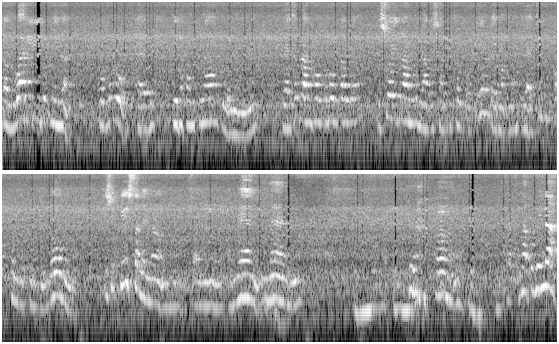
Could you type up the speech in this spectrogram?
pa sila. Nei tuai sina tau tampu ni, sang ka ka ni mak me ko ko na ko ko lai na ko ya ko le dam ya ni ko iso, chi chi na nak nan na tau tampu lo ni. Bu chang ni pa iso, ko ni pa iso ko ni na, na wa ri ri ni na,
